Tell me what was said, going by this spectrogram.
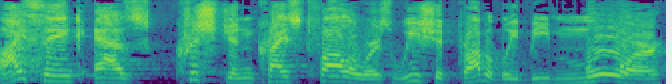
I think as Christian Christ followers, we should probably be more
